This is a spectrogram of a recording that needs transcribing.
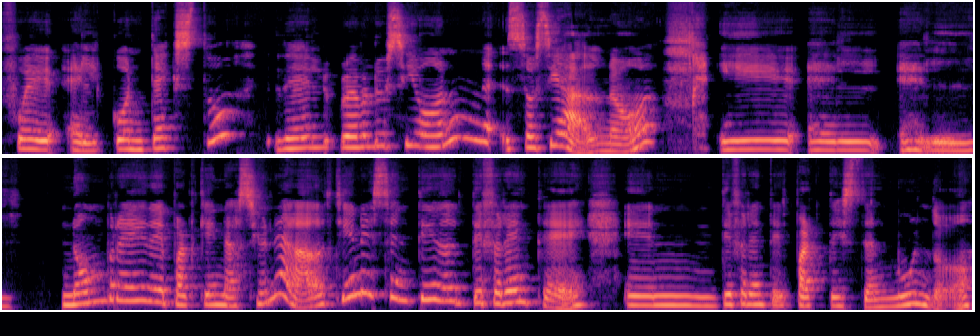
fue el contexto de revolución social, ¿no? Y el, nombre de parque nacional tiene sentido diferente en diferentes partes del mundo,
